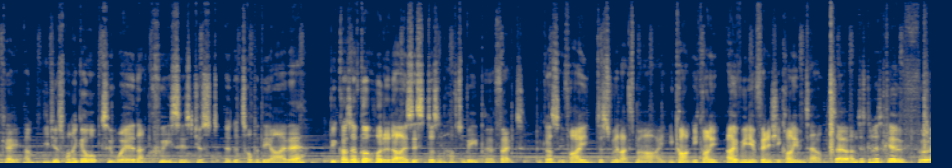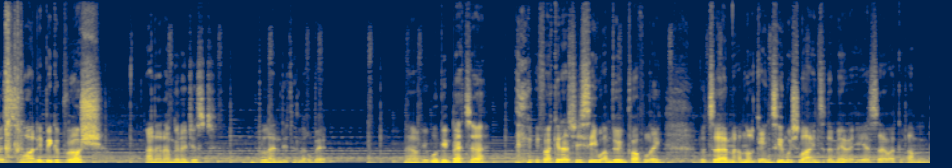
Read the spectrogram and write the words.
Okay, um, you just want to go up to where that crease is just at the top of the eye there because I've got hooded eyes, this doesn't have to be perfect. Because if I just relax my eye, you can't, you can't, I haven't even finished, you can't even tell. So I'm just gonna go for a slightly bigger brush and then I'm gonna just blend it a little bit. Now it would be better if I could actually see what I'm doing properly, but um, I'm not getting too much light into the mirror here, so I, I'm,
